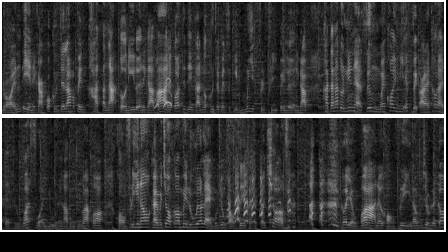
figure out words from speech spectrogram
100 นั่นเองนะครับ ก็คือจะได้มาเป็นคาตนะตัวนี้เลยนะครับอ่าแล้วก็ติดๆกันก็คือจะเป็นสกินมีดฟรีๆไปเลยนะครับคาตนะตัวนี้เนี่ยซึ่งไม่ค่อยมีเอฟเฟกต์อะไรเท่าไหร่แต่ถือว่าสวยอยู่นะครับ ผมคิดว่าก็ของฟรีเนาะใครไม่ชอบก็ไม่รู้แล้วแหละคุณผู้ชมของฟรีใครก็ชอบ ก็อย่าว่าเนอะของฟรีนะคุณผู้ชมแล้วก็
